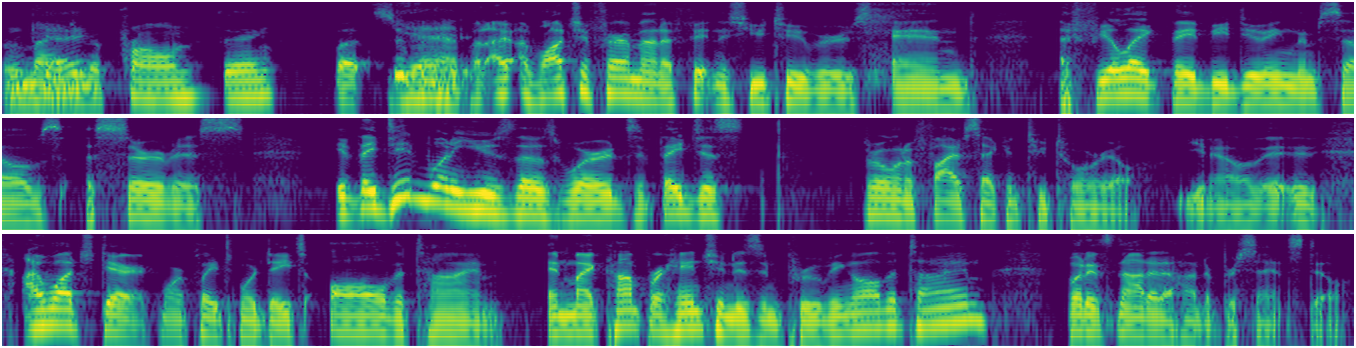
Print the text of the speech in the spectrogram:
remind Okay. you the prone thing. But supinated. Yeah, but I, I watch a fair amount of fitness YouTubers, and I feel like they'd be doing themselves a service if they did want to use those words. If they just throw in a five second tutorial, you know, It- it- I watch Derek more plates, more dates all the time, and my comprehension is improving all the time, but it's not at hundred percent still.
